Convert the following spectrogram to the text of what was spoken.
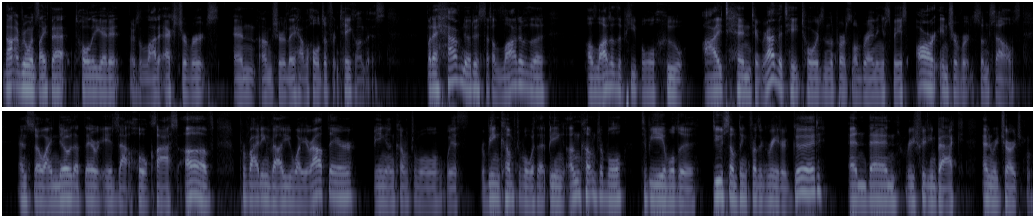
Not everyone's like that. Totally get it. There's a lot of extroverts and I'm sure they have a whole different take on this. But I have noticed that a lot of the a lot of the people who I tend to gravitate towards in the personal branding space are introverts themselves. And so I know that there is that whole class of providing value while you're out there, being uncomfortable with, or being comfortable with it, being uncomfortable to be able to do something for the greater good, and then retreating back and recharging,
